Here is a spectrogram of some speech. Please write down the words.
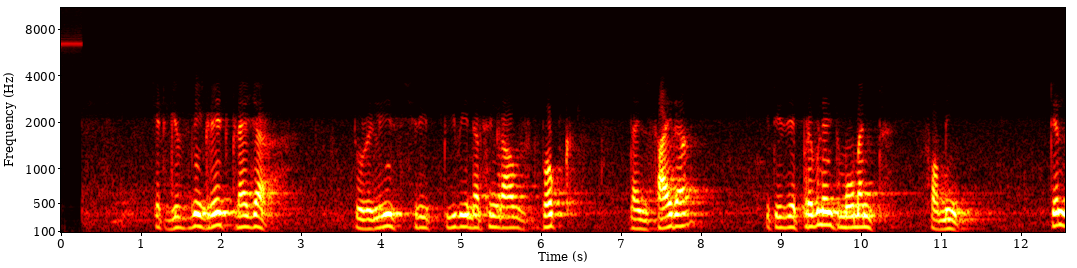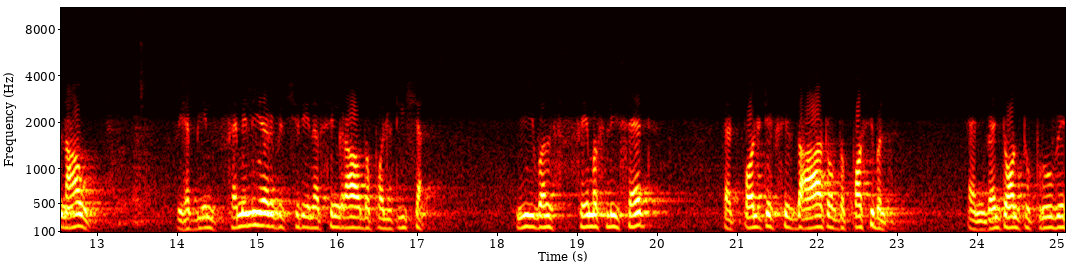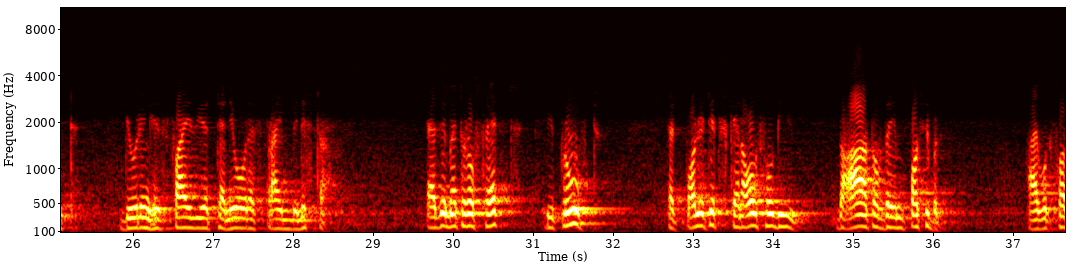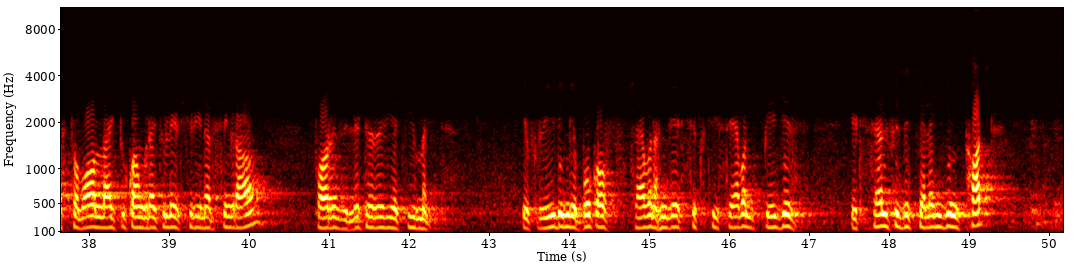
it gives me great pleasure to release Shri PV Narasimharao book the insider it is a privilege moment for me till now we have been familiar with Sri Narsingh Rao, the politician. He once famously that politics is the art of the possible and went on to prove it during his five year tenure as Prime Minister. As a matter of fact, he proved that politics can also be the art of the impossible. I would first of all like to congratulate Sri Narsingh Rao for his literary achievement. If reading a book of 767 pages itself is a challenging thought,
